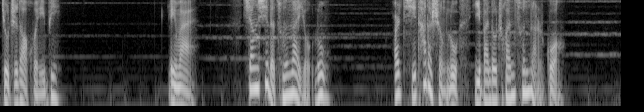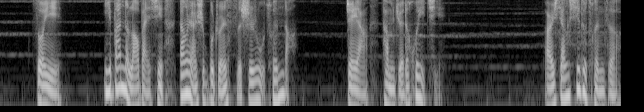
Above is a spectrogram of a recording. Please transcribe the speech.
就知道回避。另外，湘西的村外有路，而其他的省路一般都穿村而过，所以一般的老百姓当然是不准死尸入村的，这样他们觉得晦气。而湘西的村子，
